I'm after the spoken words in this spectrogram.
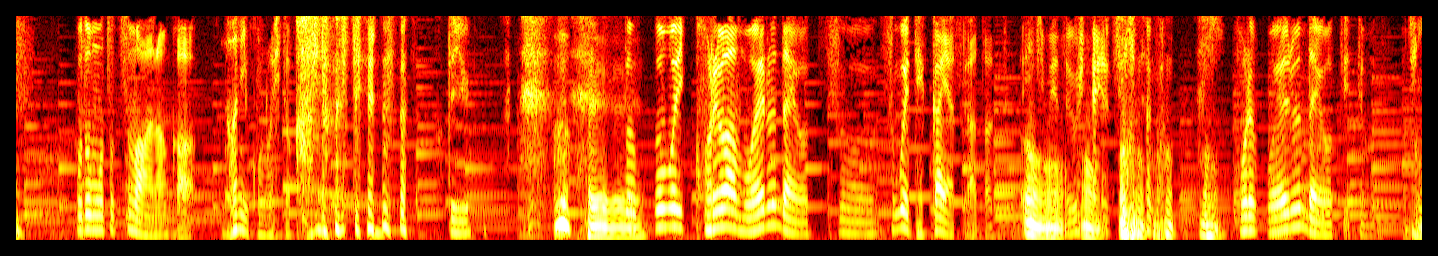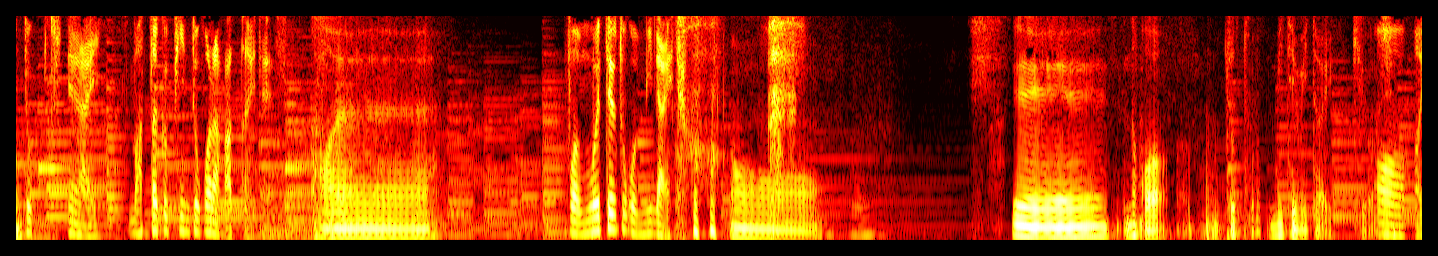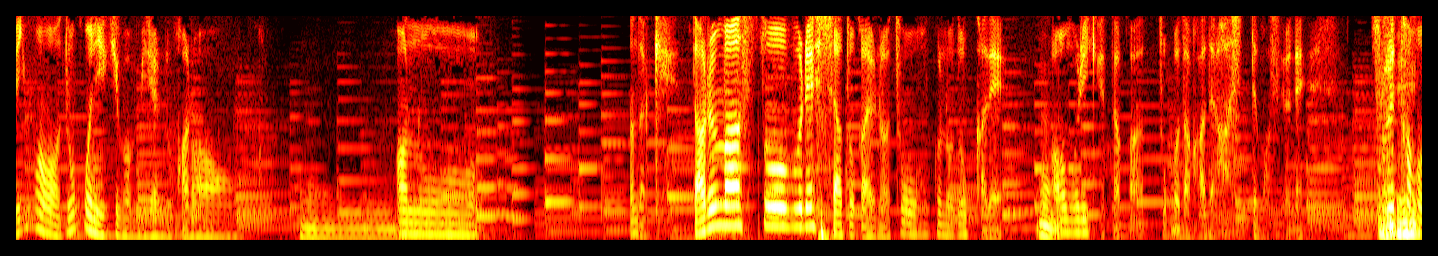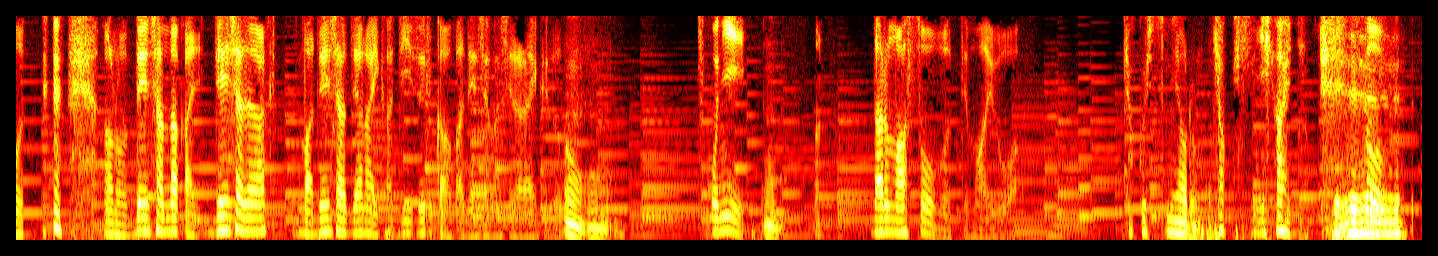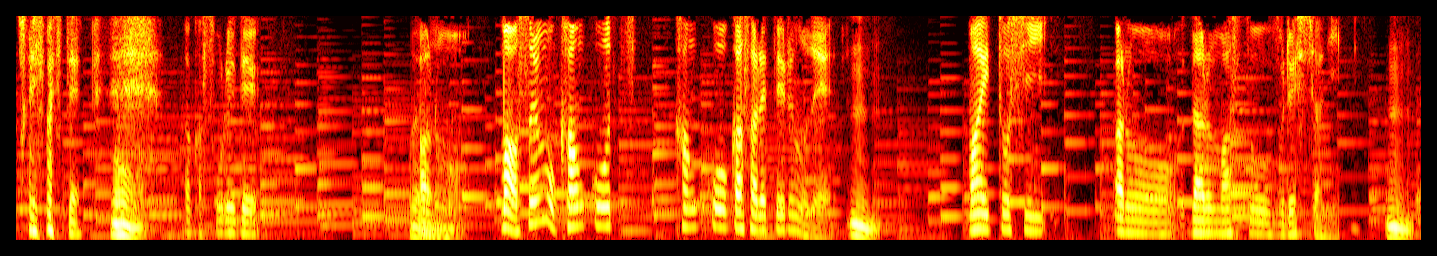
子供と妻はなんか、何この人感動してるんだっていう。へ子ー。供にこれは燃えるんだよって、その、すごいでっかいやつがあったんですよね。うん1メートルぐらいの石炭が。うんこれ燃えるんだよって言っても、ピンと来てない。全くピンとこなかったみたいです。やへっぱ燃えてるとこ見ないと。ー。おー。えー、なんか、ちょっと見てみたい気がしああ、今はどこに行けば見れるのかなあのー、なんだっけ、ダルマストーブ列車とかいうのは東北のどっかで、うん。青森県だかどこだかで走ってますよね。それ多分、あの、電車の中に、電車じゃなくまあ電車じゃないか、ディーゼルカーか電車か知らないけど、うんうん。そこに、うんダルマストーブって、まあ要は、客室にあるの？客室に、はい、へストーー。ありまして、なんかそれで、うん。あの、まあそれも観光地、観光化されているので、うん。毎年、あの、ダルマストーブ列車に、うん。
